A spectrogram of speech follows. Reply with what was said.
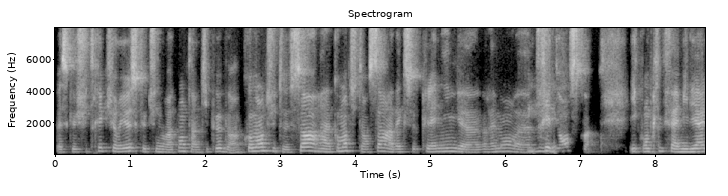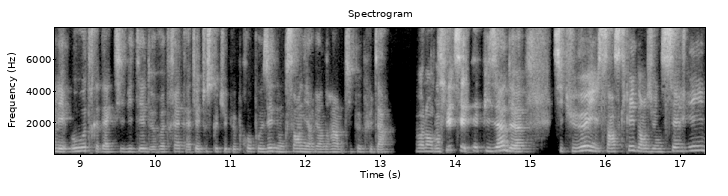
parce que je suis très curieuse que tu nous racontes un petit peu ben, comment tu te sors, euh, comment tu t'en sors avec ce planning euh, vraiment mmh très dense, quoi, y compris familial et autres, d'activités de retraite, à tout ce que tu peux proposer. Donc ça, on y reviendra un petit peu plus tard. En fait, cet épisode, euh, si tu veux, il s'inscrit dans une série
